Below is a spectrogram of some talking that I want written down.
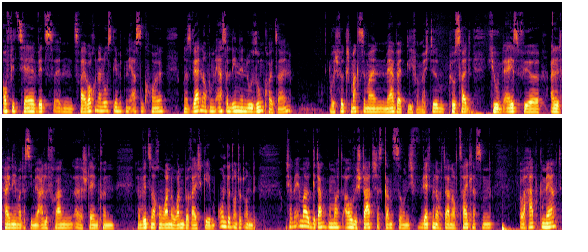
Offiziell wird es in zwei Wochen dann losgehen mit dem ersten Call. Und es werden auch in erster Linie nur Zoom-Calls sein, wo ich wirklich maximalen Mehrwert liefern möchte. Plus halt QAs für alle Teilnehmer, dass sie mir alle Fragen äh, stellen können. Dann wird es noch einen One-on-One-Bereich geben und und und und und. Ich habe mir immer Gedanken gemacht, oh, wie starte ich das Ganze und ich werde mir noch da noch Zeit lassen, aber habe gemerkt,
